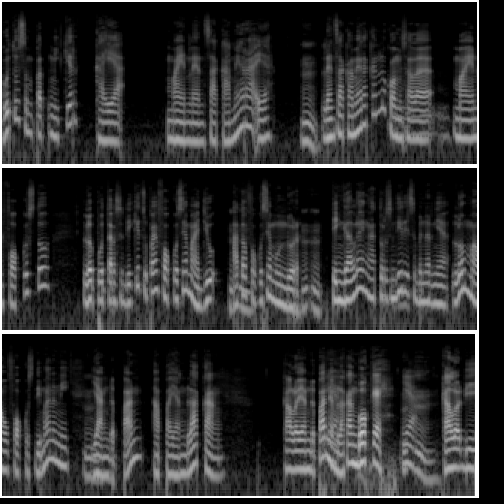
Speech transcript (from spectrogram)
Gue tuh sempat mikir kayak main lensa kamera ya. Hmm. Lensa kamera kan lo kalau misalnya Mm-mm. main fokus tuh lo putar sedikit supaya fokusnya maju atau Mm-mm. fokusnya mundur. Mm-mm. Tinggal lo yang ngatur sendiri sebenarnya. Lo mau fokus di mana nih? Hmm. Yang depan apa yang belakang? Kalau yang depan yang Iya. belakang bokeh. Iya. Mm-mm. Kalau di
